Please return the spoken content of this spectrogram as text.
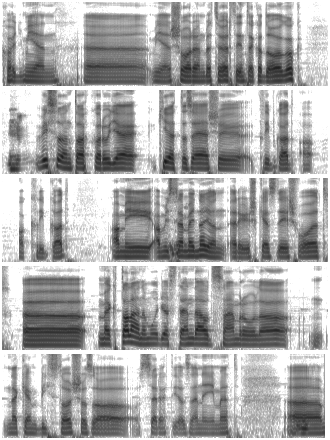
hogy milyen, uh, milyen sorrendben történtek a dolgok. Uh-huh. Viszont akkor ugye kijött az első Clipgad, a, a Clipgad, ami, ami szerintem egy nagyon erős kezdés volt, uh, meg talán amúgy a standout számról a, nekem biztos, az a, a szereti a zenémet. Uh, uh-huh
